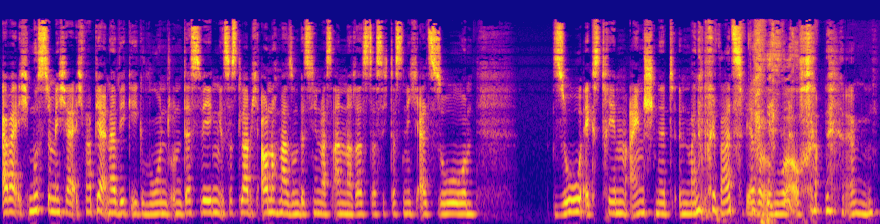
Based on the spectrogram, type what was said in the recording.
Aber ich musste mich ja, ich habe ja in der WG gewohnt und deswegen ist es, glaube ich, auch noch mal so ein bisschen was anderes, dass ich das nicht als so so extremen Einschnitt in meine Privatsphäre irgendwo auch ähm,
